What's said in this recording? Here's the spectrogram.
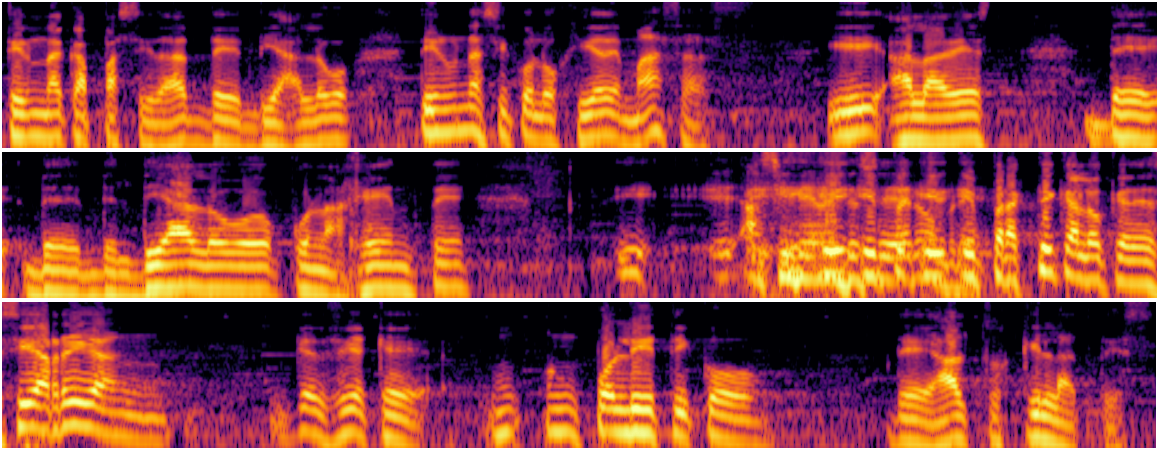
tiene una capacidad de diálogo, tiene una psicología de masas y a la vez de- de- del diálogo con la gente. Y, así y- debe ser, y practica lo que decía Reagan, que decía que un, político de altos quilates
